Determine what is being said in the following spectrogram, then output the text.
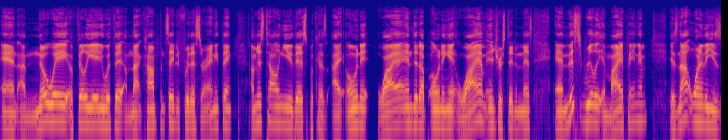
and I'm no way affiliated with it. I'm not compensated for this or anything. I'm just telling you this because I own it, why I ended up owning it, why I'm interested in this. And this really, in my opinion, is not one of these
